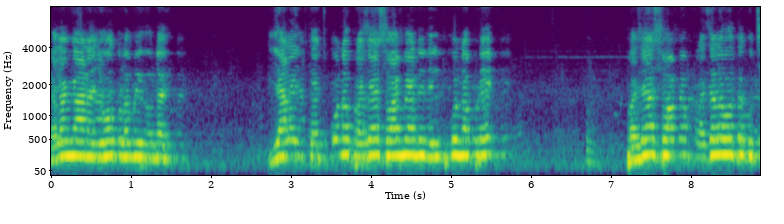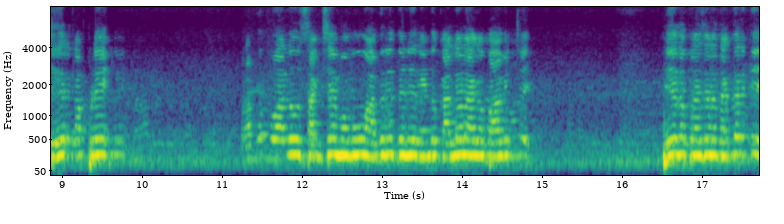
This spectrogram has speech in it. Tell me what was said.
తెలంగాణ యువకుల మీద ఉన్నది. ఇవాళ తెచ్చుకున్న ప్రజాస్వామ్యాన్ని నిలుపుకున్నప్పుడే ప్రజాస్వామ్యం ప్రజల వద్దకు చేరినప్పుడే ప్రభుత్వాలు సంక్షేమము అభివృద్ధిని రెండు కళ్ళలాగా భావించి పేద ప్రజల దగ్గరికి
